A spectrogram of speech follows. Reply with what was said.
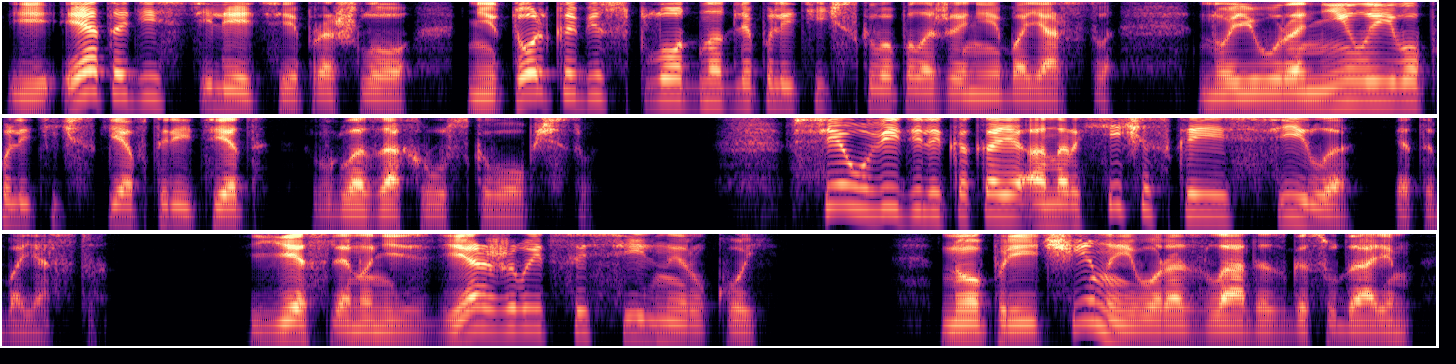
и это десятилетие прошло не только бесплодно для политического положения боярства, но и уронило его политический авторитет в глазах русского общества. Все увидели, какая анархическая сила это боярство, если оно не сдерживается сильной рукой. Но причина его разлада с государем –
